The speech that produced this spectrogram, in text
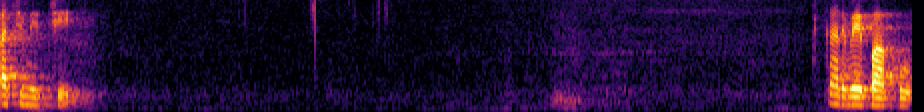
పచ్చిమిర్చి. కరివేపాకు.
